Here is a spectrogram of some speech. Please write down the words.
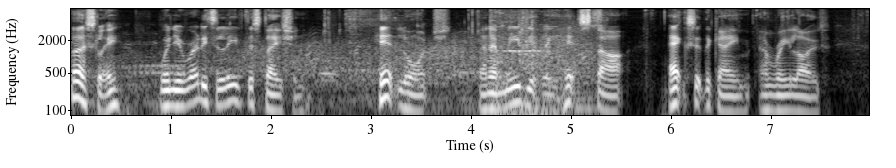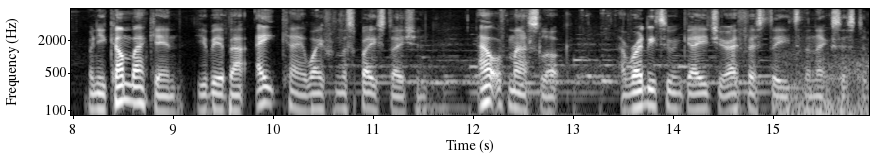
Firstly, when you're ready to leave the station, hit launch, then immediately hit start, exit the game and reload. When you come back in, you'll be about 8k away from the space station, out of mass lock, and ready to engage your FSD to the next system.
